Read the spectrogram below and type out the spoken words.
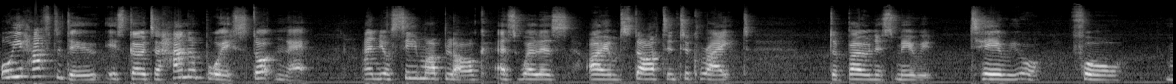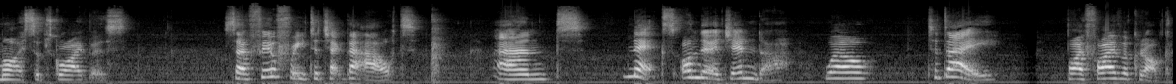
All you have to do is go to hannahboyce.net and you'll see my blog as well as I am starting to create the bonus material for my subscribers. So feel free to check that out and Next on the agenda, well, today by five o'clock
